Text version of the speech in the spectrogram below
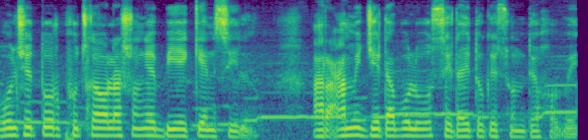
বলছে, তোর ফুচকাওয়ালার সঙ্গে বিয়ে ক্যান্সেল। আর আমি যেটা বলব সেটাই তোকে শুনতে হবে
